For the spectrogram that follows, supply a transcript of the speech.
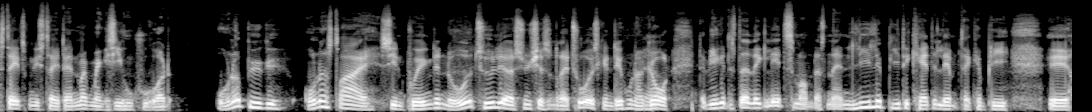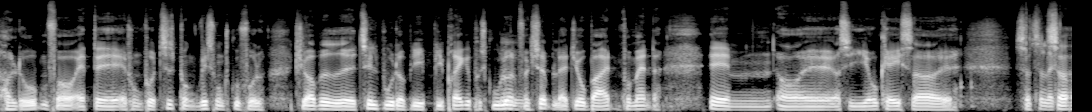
statsminister i Danmark. Man kan sige, at hun kunne godt underbygge, understrege sin pointe noget tydeligere, synes jeg, sådan retorisk, end det hun har ja. gjort. Der virker det stadigvæk lidt som om, der sådan er en lille bitte kattelem, der kan blive øh, holdt åben for, at, øh, at hun på et tidspunkt, hvis hun skulle få jobbet øh, tilbudt og blive, blive prikket på skulderen, mm. for eksempel af Joe Biden på mandag, øh, og, øh, og sige, okay, så... Øh, så, så, lad så,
